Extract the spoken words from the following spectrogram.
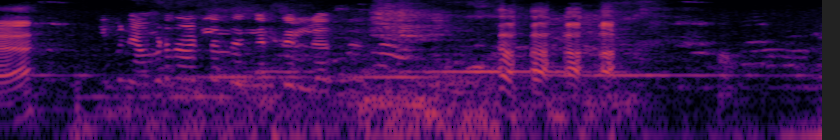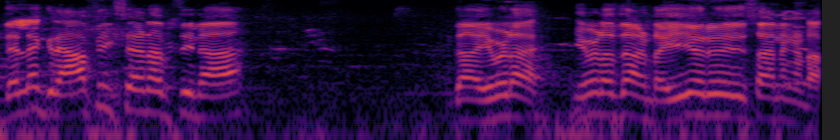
ഏ? ഇതെല്ലാം ഗ്രാഫിക്സ് ആണ് അപ്സിന ഇതാ ഇവിടെ ഇവിടെ ഇതാണ്ട ഈ ഒരു സാധനം കണ്ട?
